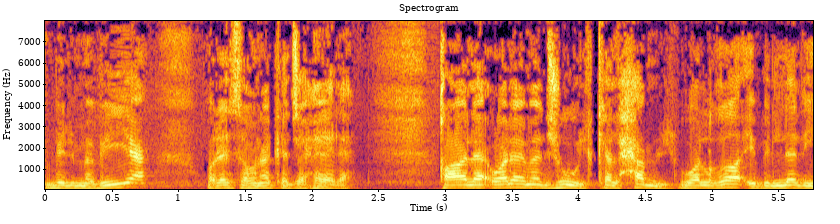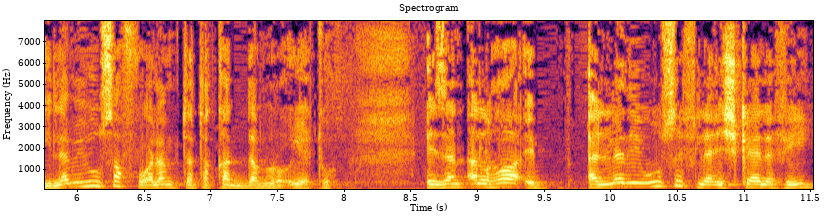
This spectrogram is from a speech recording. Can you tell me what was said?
بالمبيع وليس هناك جهالة. قال ولا مجهول كالحمل والغائب الذي لم يوصف ولم تتقدم رؤيته. إذا الغائب الذي وصف لا إشكال في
